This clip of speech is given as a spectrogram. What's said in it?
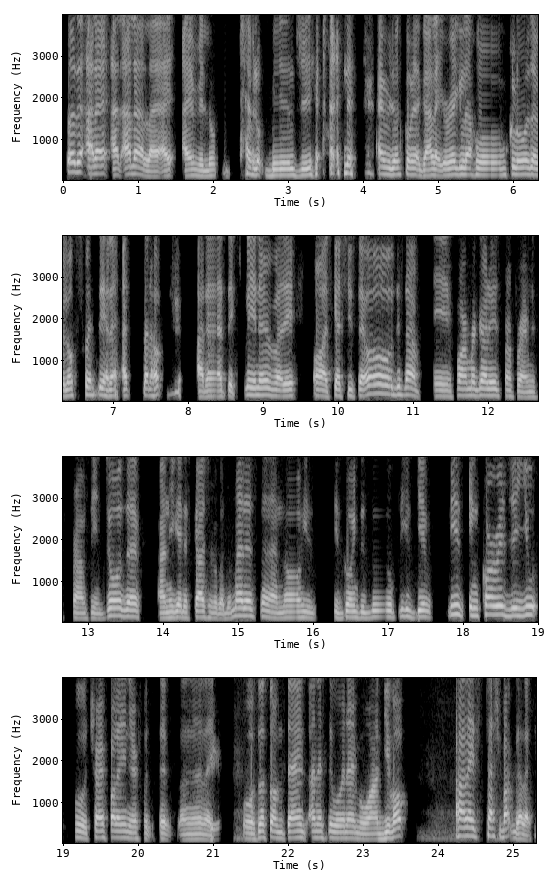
so then, and I, and, and I like, I, I may look, I may look bilgy, and I may just come in a like regular home clothes, I may look sweaty, and I had to set up, and I had to explain to everybody, oh, it's because she said, oh, this is a, former graduate from, from, from St. Joseph, and he get a scholarship to go to medicine, and now he's, he's going to do, please give, please encourage the youth to try following their footsteps, and I'm like, oh, so sometimes, honestly, when I want to give up, I like flashback, they're like.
